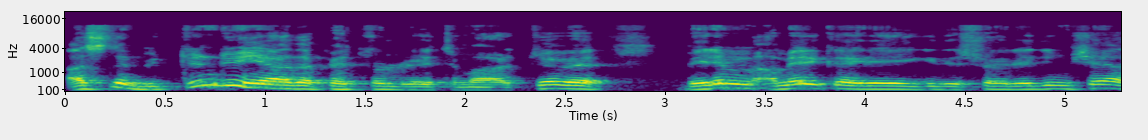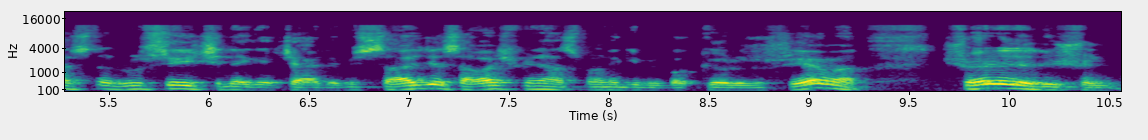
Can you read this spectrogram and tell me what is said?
Aslında bütün dünyada petrol üretimi artıyor ve benim Amerika ile ilgili söylediğim şey aslında Rusya için de geçerli. Biz sadece savaş finansmanı gibi bakıyoruz Rusya'ya ama şöyle de düşün.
